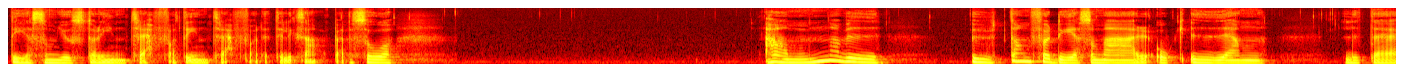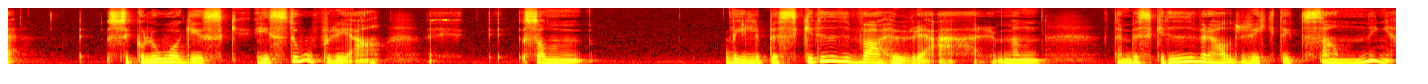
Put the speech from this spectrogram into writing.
det som just har inträffat inträffade till exempel. Så hamnar vi utanför det som är och i en lite psykologisk historia som vill beskriva hur det är men den beskriver aldrig riktigt sanningen.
